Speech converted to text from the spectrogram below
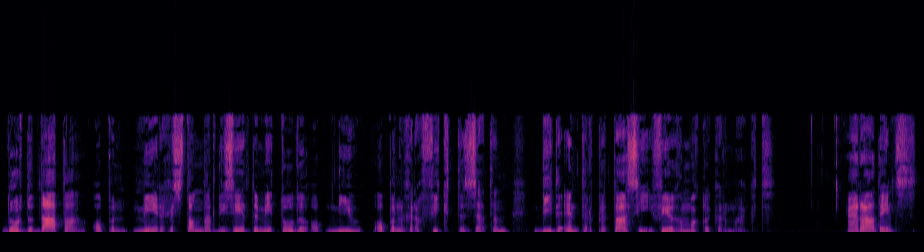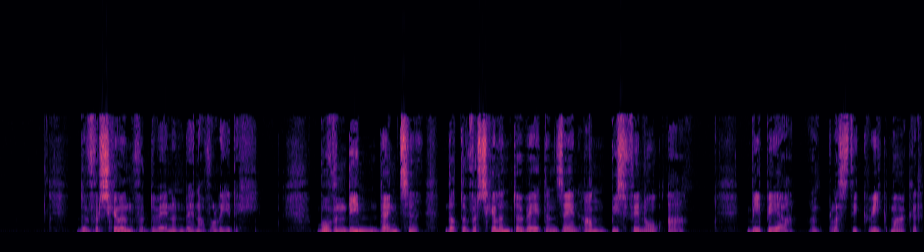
door de data op een meer gestandardiseerde methode opnieuw op een grafiek te zetten die de interpretatie veel gemakkelijker maakt. En raad eens. De verschillen verdwijnen bijna volledig. Bovendien denkt ze dat de verschillen te wijten zijn aan bisphenol A, BPA, een plastic weekmaker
